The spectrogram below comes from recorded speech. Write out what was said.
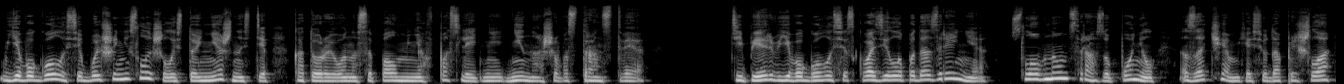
В его голосе больше не слышалось той нежности, которой он осыпал меня в последние дни нашего странствия. Теперь в его голосе сквозило подозрение, словно он сразу понял, зачем я сюда пришла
